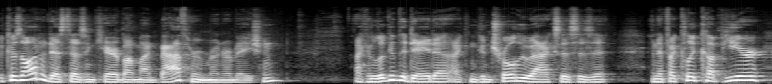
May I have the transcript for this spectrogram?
because Autodesk doesn't care about my bathroom renovation. I can look at the data, I can control who accesses it, and if I click up here,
